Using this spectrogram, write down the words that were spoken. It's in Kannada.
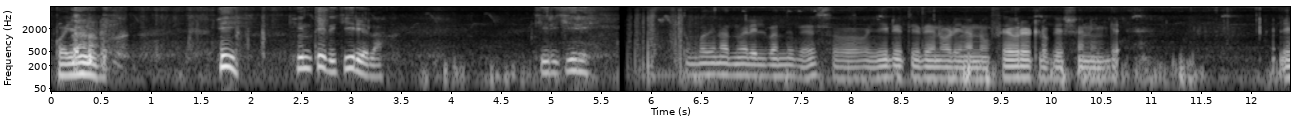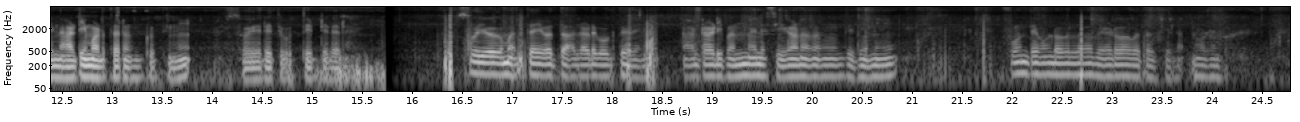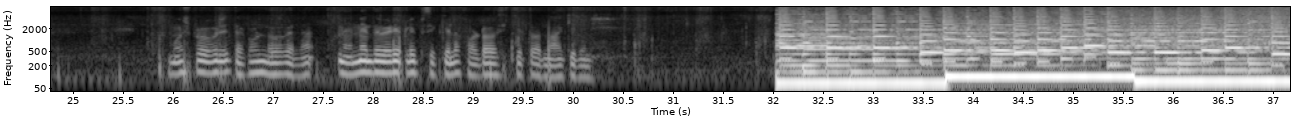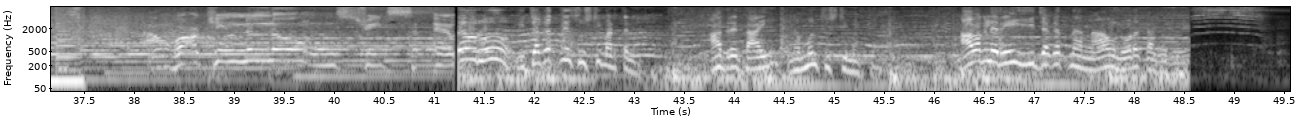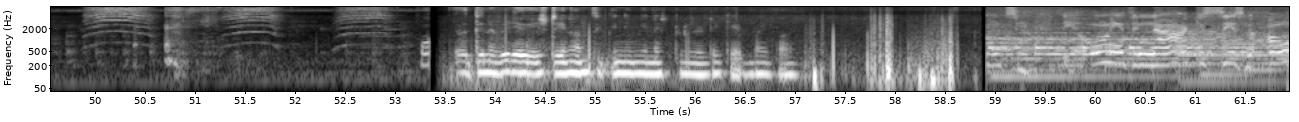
ಪಯಣ. ಏಯ್ ಎಂತಿದು ಕೀರಿ ಅಲ್ಲ ಕೀರಿ ಕೀರಿ. ತುಂಬ ದಿನ ಆದಮೇಲೆ ಇಲ್ಲಿ ಬಂದಿದೆ. ಸೊ ಈ ರೀತಿ ಇದೆ ನೋಡಿ ನನ್ನ ಫೇವ್ರೇಟ್ ಲೊಕೇಶನ್ ಹಿಂಗೆ ಇಲ್ಲಿ ನಾಟಿ ಮಾಡ್ತಾರೆ ಅಂದ್ಕೋತೀನಿ ಸೊ ಈ ರೀತಿ ಒತ್ತಿಟ್ಟಿದ್ದಾರೆ. ಸೊ ಇವಾಗ ಮತ್ತೆ ಇವತ್ತು ಆಟ ಹೋಗ್ತಾ ಇದ್ದೀನಿ. ಆಟ ಆಡಿ ಬಂದಮೇಲೆ ಸಿಗೋಣ ಅಂತಿದ್ದೀನಿ. ಫೋನ್ ತಗೊಂಡೋಗಲ್ಲ, ಬೇಡವಾ ಗೊತ್ತಾಗ್ತಿಲ್ಲ. ನೋಡೋಣ. ಮೋಸ್ಟ್ ಪ್ರಾಬಲಿ ತಗೊಂಡು ಹೋಗಲ್ಲ ನೆನ್ನೆದು ವಿಡಿಯೋ ಕ್ಲಿಪ್ ಸಿಕ್ಕಿಲ್ಲ ಫೋಟೋ ಸಿಕ್ಕಿತ್ತು ಅದನ್ನ ಹಾಕಿದ್ದೀನಿ. ದೇವರು ಈ ಜಗತ್ತನ್ನೇ ಸೃಷ್ಟಿ ಮಾಡ್ತಾನೆ. ಆದ್ರೆ ತಾಯಿ ನಮ್ಮನ್ನ ಸೃಷ್ಟಿ ಮಾಡ್ತಾನೆ. ಆವಾಗಲೇ ರೀ ಈ ಜಗತ್ನ ನಾವು ನೋಡಕ್ಕಾಗೋದು. ಇವತ್ತಿನ ವಿಡಿಯೋ ಇಷ್ಟು ಏನು ಅನ್ಸುತ್ತೆ ನಿಮಗೆ next video bye bye The only thing I can see is my own.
